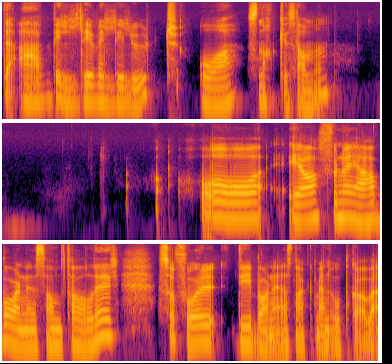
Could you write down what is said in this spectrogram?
det er veldig, veldig lurt å snakke sammen. Og ja, for når jeg har barnesamtaler, så får de barna jeg snakker med, en oppgave.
